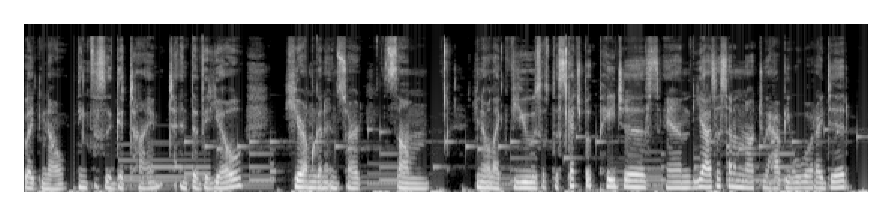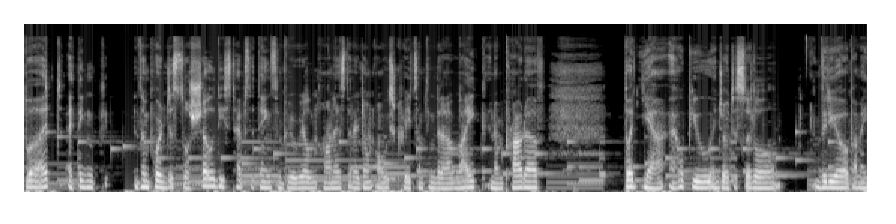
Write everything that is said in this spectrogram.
Like no i think this is a good time to end the video. Here i'm gonna insert some you know like views of the sketchbook pages. And yeah as i said i'm not too happy with what i did but i think it's important to still show these types of things and be real and honest that i don't always create something that i like and i'm proud of but yeah i hope you enjoyed this little video about my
